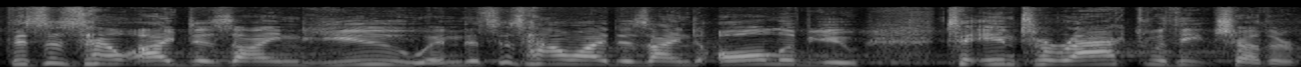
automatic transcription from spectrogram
This is how I designed you, and this is how I designed all of you to interact with each other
